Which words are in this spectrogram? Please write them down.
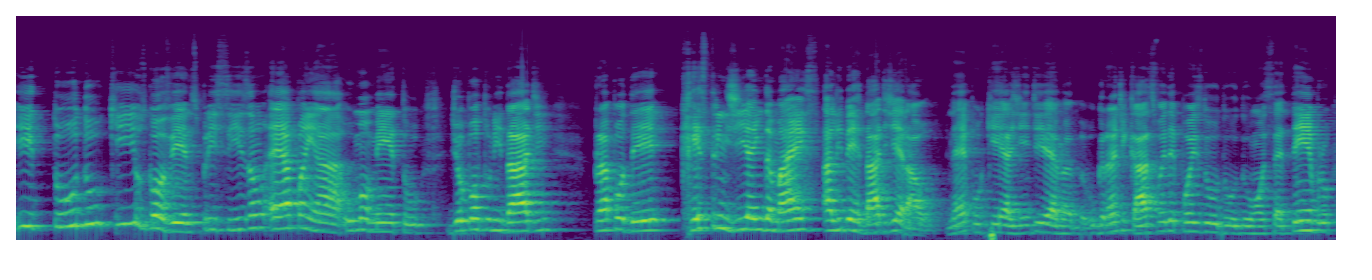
e tudo que os governos precisam é apanhar o momento de oportunidade para poder restringir ainda mais a liberdade geral, né? Porque a gente, é, o grande caso foi depois do, do, do 11 de setembro,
